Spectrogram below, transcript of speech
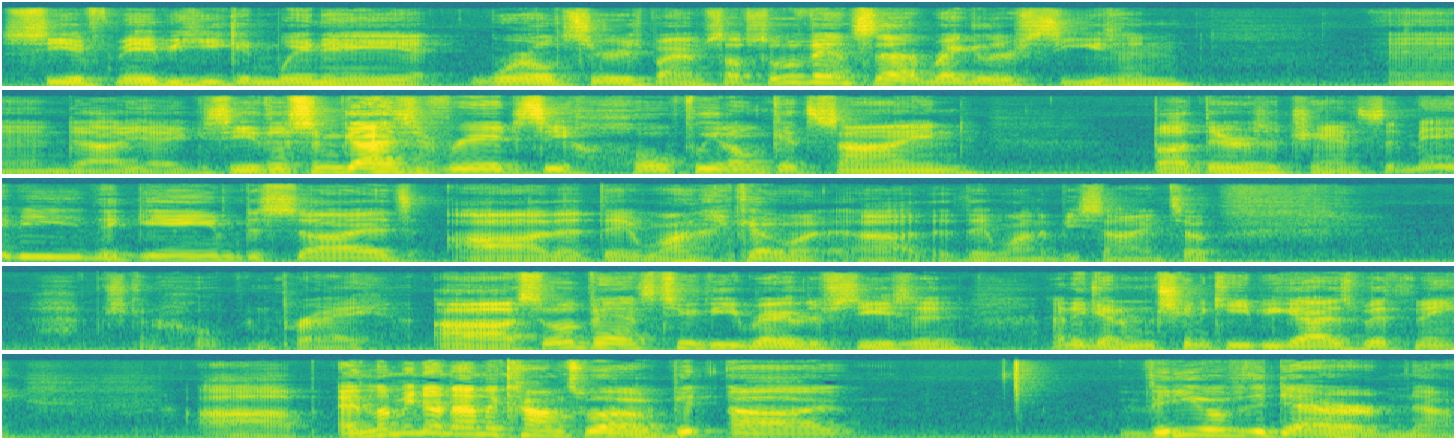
See if maybe he can win a World Series by himself. So advance that regular season. And uh, yeah, you can see there's some guys in free agency hopefully don't get signed, but there's a chance that maybe the game decides uh, that they want to go uh, that they want to be signed. So just gonna hope and pray. Uh, so advance to the regular season, and again, I'm just gonna keep you guys with me. Uh, and let me know down in the comments below. Vi- uh, video of the day, or no,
